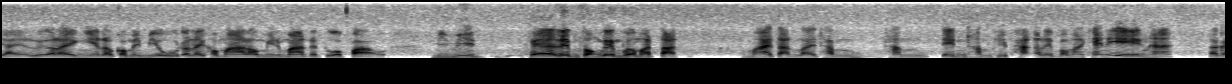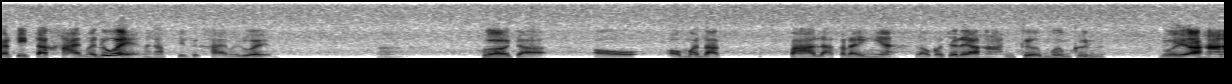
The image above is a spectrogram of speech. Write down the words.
ใหญ่ๆหรืออะไรอย่างเงี้ยเราก็ไม่มีอาวุธอะไรเข้ามาเรามีมาแต่ตัวเปล่า มีมีดแค่เล่มสองเล่มเพื่อมาตัด ไม้ตัดอะไรทำทำเต็นท์ทำที่พักอะไรประมาณแค่นี้เองนะฮะแล้วก็ติดตาข่ายมาด้วยนะครับ ติดตาข่ายมาด้วยเพื่อจะเอาเอามาดักปลาดักอะไรเงี้ยเราก็จะได้อาหารเสริมเพิ่มขึ้น โดยอาหาร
